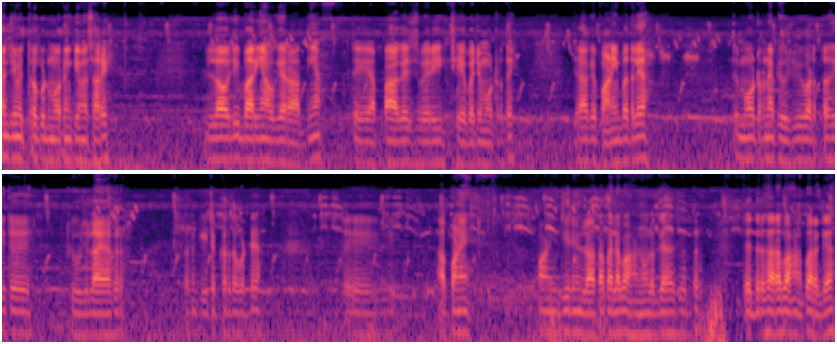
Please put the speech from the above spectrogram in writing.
ਹਾਂਜੀ ਮਿੱਤਰੋ ਗੁੱਡ ਮਾਰਨਿੰਗ ਕਿਵੇਂ ਸਾਰੇ? ਲਓ ਜੀ, ਬਾਰੀਆਂ ਹੋ ਗਿਆ ਰਾਤ ਦੀਆਂ ਤੇ ਆਪਾਂ ਆ ਗਏ ਸਵੇਰੇ 6 ਵਜੇ ਮੋਟਰ ਤੇ। ਜਾ ਕੇ ਪਾਣੀ ਬਦਲਿਆ ਤੇ ਮੋਟਰ ਨੇ ਫਿਊਜ਼ ਵੀ ਵੜਤਾ ਸੀ ਤੇ ਫਿਊਜ਼ ਲਾਇਆ ਫਿਰ। ਪਤਾ ਕੀ ਚੱਕਰ ਤੋਂ ਵੱਢਿਆ ਤੇ ਆਪਾਂ ਨੇ ਪਾਣੀ ਜੀਰੇ ਨੂੰ ਲਾਤਾ, ਪਹਿਲਾਂ ਵਾਹਣ ਨੂੰ ਲੱਗਿਆ ਸੀ ਉੱਧਰ ਤੇ ਇੱਧਰ ਸਾਰਾ ਵਾਹਣ ਭਰ ਗਿਆ।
